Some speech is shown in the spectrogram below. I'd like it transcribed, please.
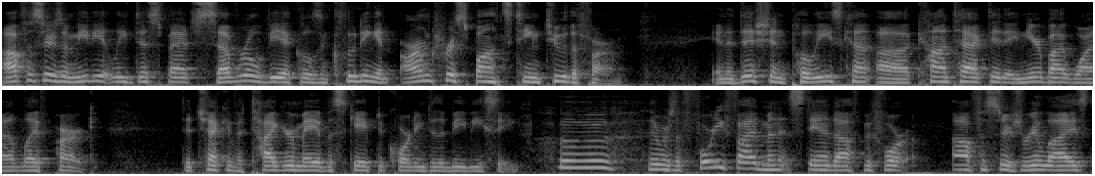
Officers immediately dispatched several vehicles, including an armed response team, to the farm. In addition, police con- uh, contacted a nearby wildlife park to check if a tiger may have escaped, according to the BBC. there was a 45 minute standoff before officers realized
